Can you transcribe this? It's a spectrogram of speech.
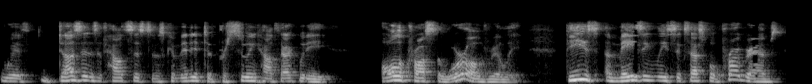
with dozens of health systems committed to pursuing health equity all across the world, really. These amazingly successful programs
